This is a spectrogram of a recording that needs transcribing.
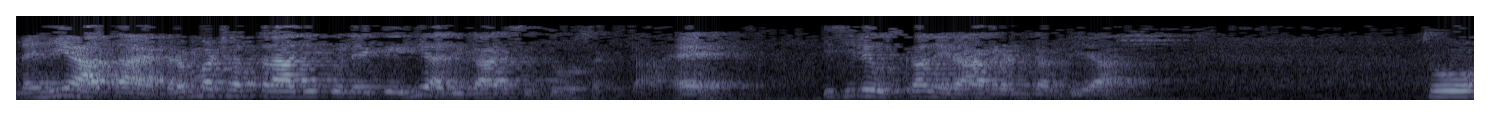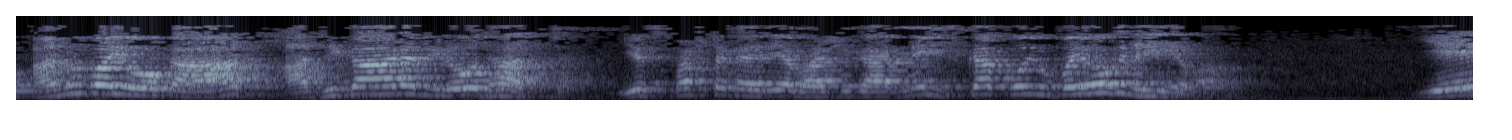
नहीं आता है। ब्रह्म क्षत्रादि को लेकर ही अधिकार सिद्ध हो सकता है। इसलिए उसका निराकरण कर दिया। तो अनुपयोगात अधिकार विरोधाच ये स्पष्ट कह दिया भाष्यकार ने, इसका कोई उपयोग नहीं है वहाँ। ये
